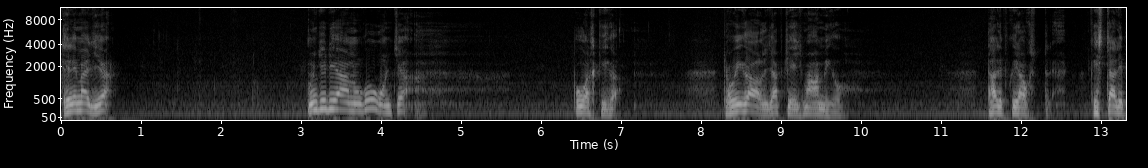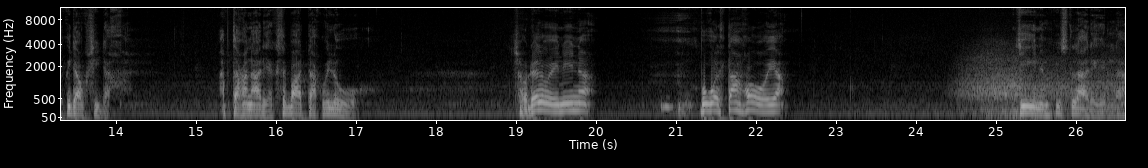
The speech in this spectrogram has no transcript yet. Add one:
ቴሌማጂያ Unjiliaamun kuukunta puolkiga. Toiga oli japsi maamiku. Talip kidauks, kis talip kidauksidah. Aptahan arjaksi, se baatah viluu. Sorel voi niina puoltaan hooja. Tiinem kis läädikillä.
